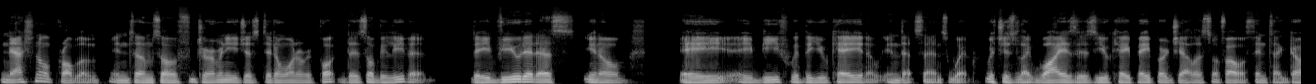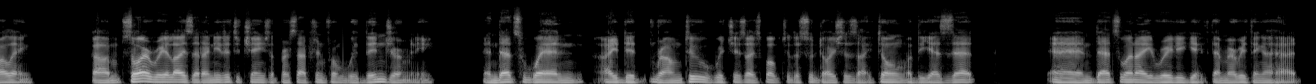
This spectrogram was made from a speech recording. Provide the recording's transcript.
national problem in terms of Germany just didn't want to report this or believe it. They viewed it as, you know, a a beef with the UK, you know, in that sense, which is like, why is this UK paper jealous of our fintech darling? Um, so I realized that I needed to change the perception from within Germany. And that's when I did round two, which is I spoke to the Süddeutsche Zeitung or the SZ. And that's when I really gave them everything I had.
